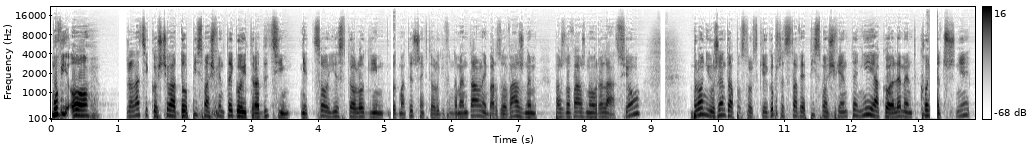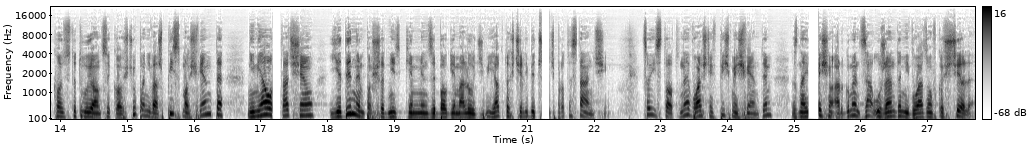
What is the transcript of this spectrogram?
Mówi o relacji Kościoła do Pisma Świętego i tradycji, co jest w teologii dogmatycznej, w teologii fundamentalnej bardzo ważnym, bardzo ważną relacją. Broni Urzędu Apostolskiego przedstawia Pismo Święte nie jako element koniecznie konstytuujący Kościół, ponieważ Pismo Święte nie miało stać się jedynym pośrednikiem między Bogiem a ludźmi, jak to chcieliby czynić protestanci. Co istotne, właśnie w Piśmie Świętym znajduje się argument za urzędem i władzą w Kościele.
